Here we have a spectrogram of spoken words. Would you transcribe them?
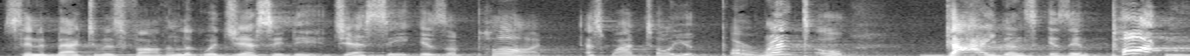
Send it back to his father. And look what Jesse did. Jesse is a part. That's why I told you parental guidance is important.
